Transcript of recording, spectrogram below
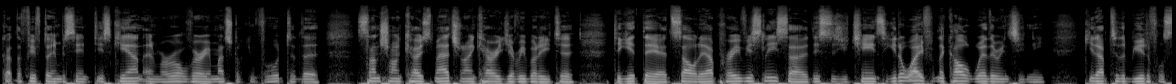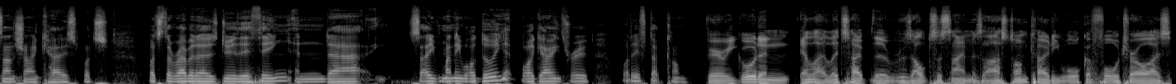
Got the 15% discount, and we're all very much looking forward to the Sunshine Coast match. And I encourage everybody to, to get there. It's sold out previously, so this is your chance to get away from the cold weather in Sydney, get up to the beautiful Sunshine Coast, watch, watch the Rabbitohs do their thing, and uh, save money while doing it by going through wotif.com. Very good. And Ello, let's hope the results the same as last time. Cody Walker, four tries.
